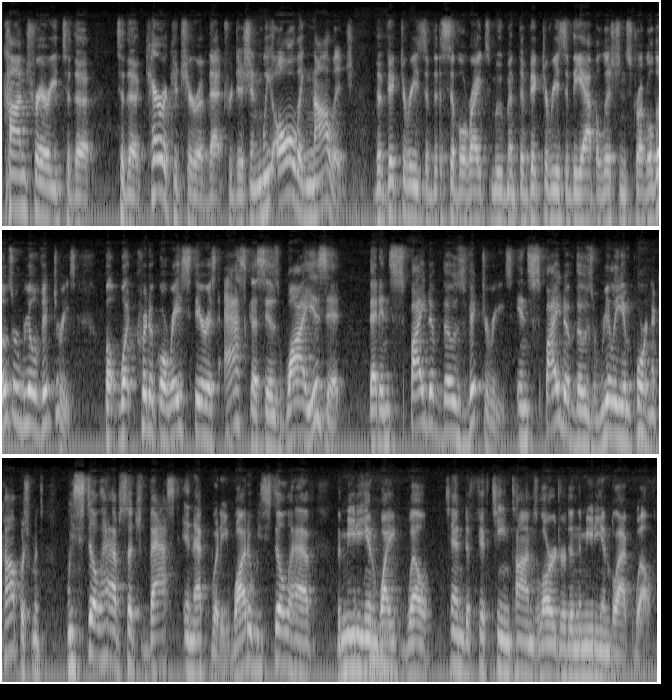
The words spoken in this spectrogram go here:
contrary to the to the caricature of that tradition, we all acknowledge the victories of the civil rights movement, the victories of the abolition struggle. Those are real victories. But what critical race theorists ask us is why is it that in spite of those victories, in spite of those really important accomplishments, we still have such vast inequity? Why do we still have the median white wealth 10 to 15 times larger than the median black wealth?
